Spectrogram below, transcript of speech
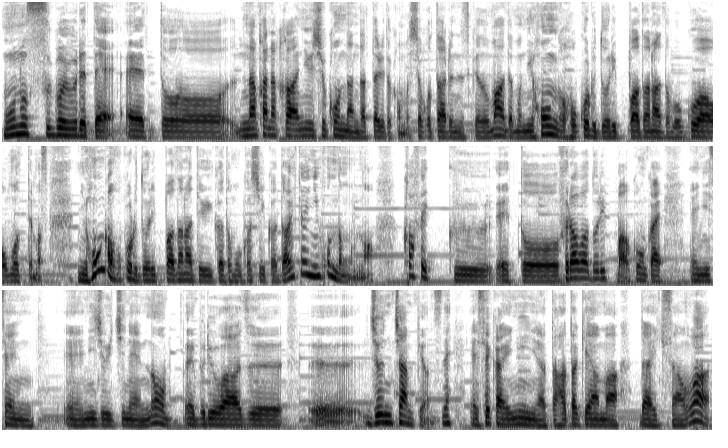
ものすごい売れて、えー、っと、なかなか入手困難だったりとかもしたことあるんですけど、まあでも日本が誇るドリッパーだなと僕は思ってます。日本が誇るドリッパーだなという言い方もおかしいから、大体日本だもんな。カフェック、えー、っと、フラワードリッパー、今回、2021年のブリュワーズ準チャンピオンですね。世界2位になった畠山大樹さんは、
